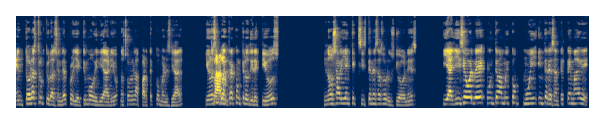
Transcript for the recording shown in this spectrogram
en toda la estructuración del proyecto inmobiliario, no solo en la parte comercial. Y uno se encuentra con que los directivos no sabían que existen esas soluciones. Y allí se vuelve un tema muy, muy interesante el tema de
